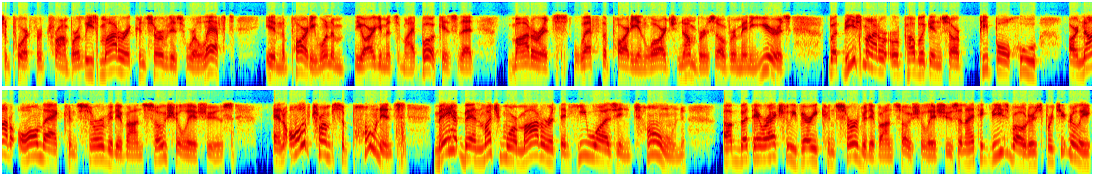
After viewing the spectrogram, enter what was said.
support for Trump, or at least moderate conservatives who are left in the party. One of the arguments of my book is that moderates left the party in large numbers over many years. But these moderate Republicans are people who are not all that conservative on social issues. And all of Trump's opponents may have been much more moderate than he was in tone, uh, but they were actually very conservative on social issues. And I think these voters, particularly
